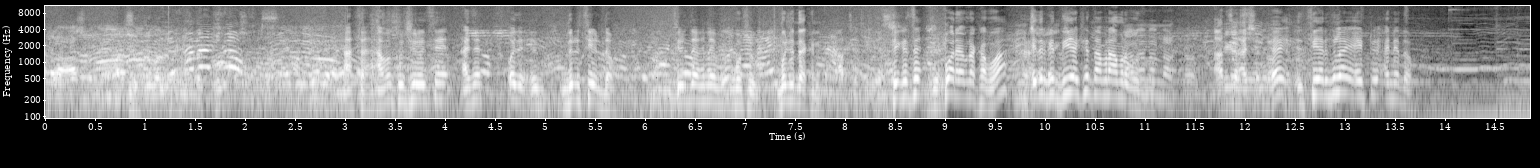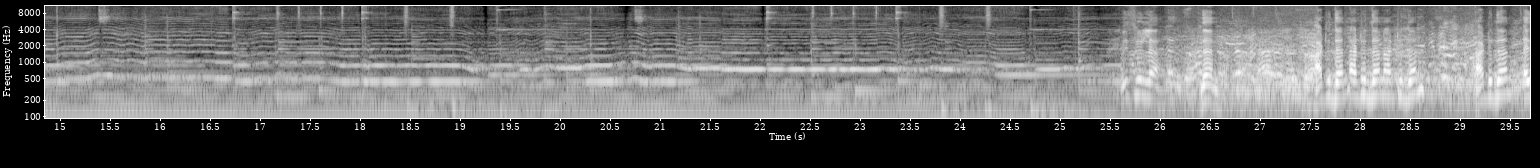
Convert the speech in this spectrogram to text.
আমরা আচ্ছা আমার খুশি হয়েছে। আচ্ছা ওই যে, দুটো সিট দাও। সিট দাও এখানে বসুক। বসে দেখেন। ঠিক আছে। পরে আমরা খাব হ্যাঁ? এদেরকে দিয়ে আসে তো আমরা আমরা বসবো। আচ্ছা এই চেয়ারগুলো একটু এনে দাও। দেন। আটু দেন আটু দেন আটু দেন এই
